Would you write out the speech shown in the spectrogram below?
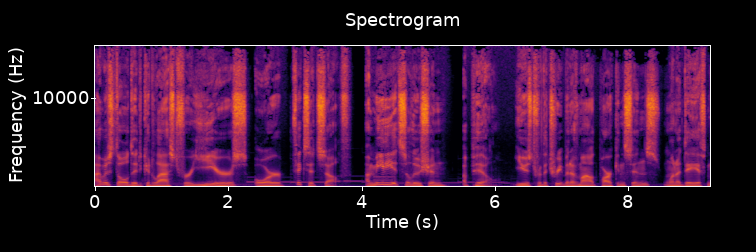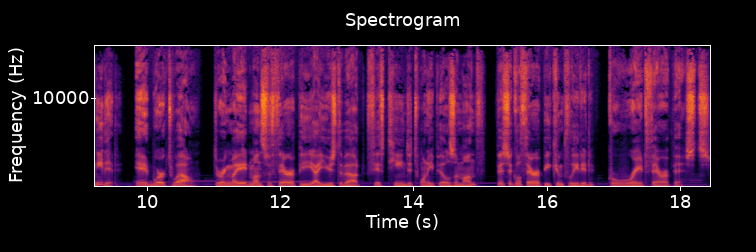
I was told it could last for years or fix itself. Immediate solution a pill, used for the treatment of mild Parkinson's, one a day if needed. It worked well. During my eight months of therapy, I used about 15 to 20 pills a month. Physical therapy completed, great therapists.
